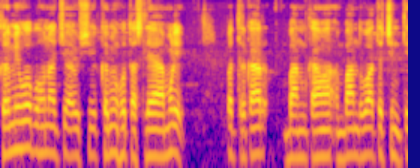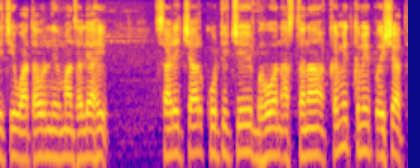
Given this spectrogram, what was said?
कमी व भवनाचे आयुष्य कमी होत असल्यामुळे पत्रकार बांधकामा बांधवात चिंतेचे वातावरण निर्माण झाले आहे. साडेचार कोटीचे भवन असताना कमीत कमी पैशात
